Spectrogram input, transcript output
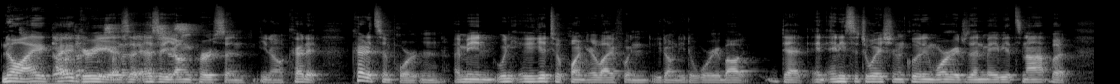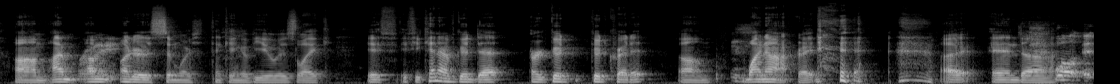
No, I, There I agree. As a, as a young person, you know, credit credit's important. I mean, when you get to a point in your life when you don't need to worry about debt in any situation, including mortgage, then maybe it's not. But um, I'm I'm under the similar thinking of you is like if if you can have good debt or good good credit, um, why not, right? uh, and uh, Well, it,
